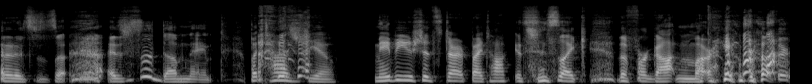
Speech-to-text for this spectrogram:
and it's just, a, it's just a dumb name. But Tazgio, maybe you should start by talking. It's just like the forgotten Mario brother.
